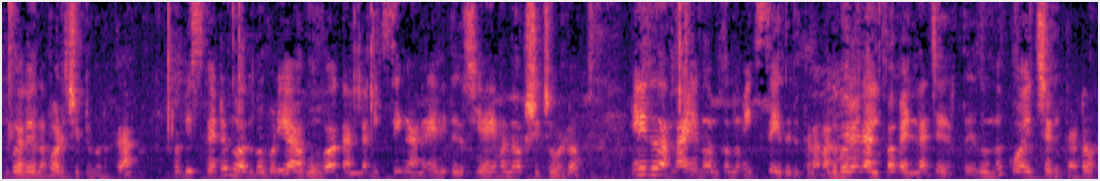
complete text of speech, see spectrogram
ഇതുപോലെ ഒന്ന് പൊടിച്ചിട്ട് കൊടുക്കാം. അപ്പോൾ ബിസ്ക്കറ്റും ഗോതമ്പ് പൊടി ആകുമ്പോൾ നല്ല മിക്സിംഗ് ആണ്. ഇനി തീർച്ചയായും ഒന്ന് ഭക്ഷിച്ചോളൂ. ഇനി ഇത് നന്നായി ഒന്ന് നമുക്കൊന്ന് മിക്സ് ചെയ്തെടുക്കണം. അതുപോലെ ഒരു അല്പം വെള്ളം ചേർത്ത് ഇതൊന്ന് കുഴച്ചെടുക്കാം കേട്ടോ.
